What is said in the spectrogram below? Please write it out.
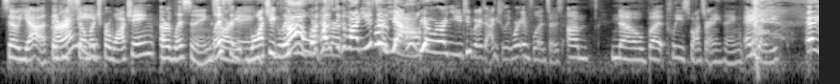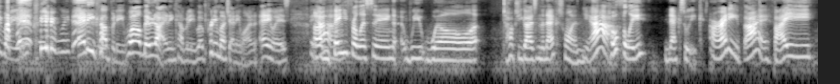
so yeah thank you so much for watching or listening, sorry watching listening Oh, we're whatever. posting them on YouTube yeah, now. yeah we're on youtubers actually we're influencers um no but please sponsor anything anybody anybody any company. Well, maybe not any company, but pretty much anyone. Anyways, um, thank you for listening. We will talk to you guys in the next one. Yeah. Hopefully next week. Alrighty, bye. Bye.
